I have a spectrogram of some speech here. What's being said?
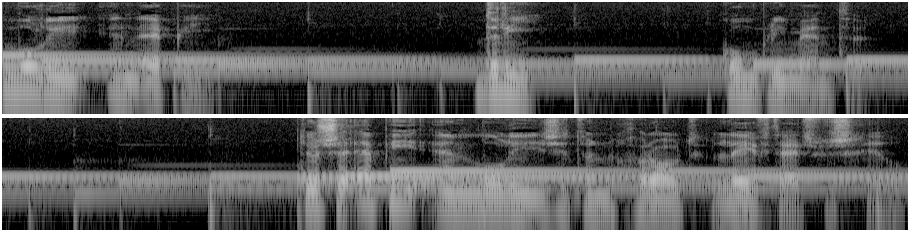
Molly en Eppie. 3. Complimenten. Tussen Eppie en Molly zit een groot leeftijdsverschil,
